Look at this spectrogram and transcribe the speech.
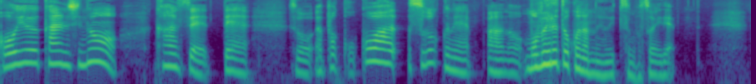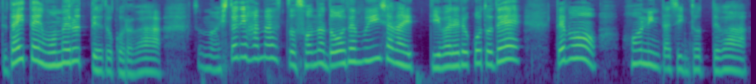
こういう感じの感性ってそうやっぱここはすごくねあの揉めるとこなのよいつもそれで。で大体揉めるっていうところはその人に話すとそんなどうでもいいじゃないって言われることででも本人たちにとっては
